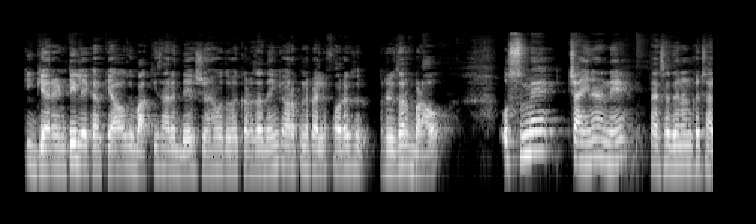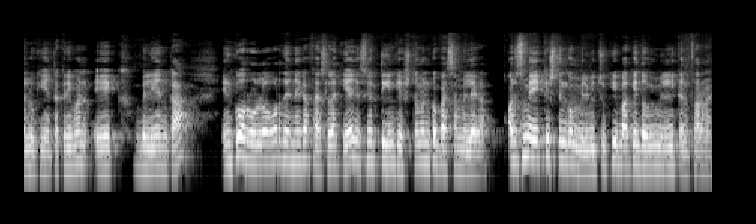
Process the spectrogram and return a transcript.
कि गारंटी लेकर क्या आओ कि बाकी सारे देश जो हैं वो तुम्हें कर्जा देंगे और अपने पहले फॉरेक्स रिज़र्व बढ़ाओ। उसमें चाइना ने पैसे देना उनका चालू किए, तकरीबन एक बिलियन का। इनको रोल ओवर देने का फैसला किया जिसमें तीन किश्तों में इनको पैसा मिलेगा। और इसमें एक किश्त इनको मिल भी चुकी है, बाकी दो भी मिलनी कन्फर्म है।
